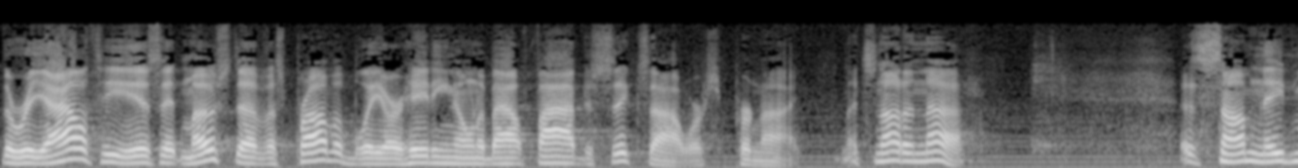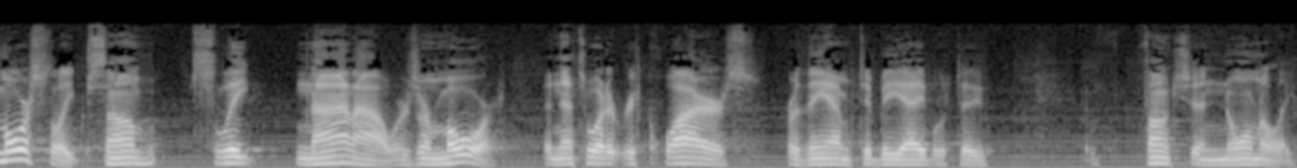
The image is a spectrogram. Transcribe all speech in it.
The reality is that most of us probably are hitting on about five to six hours per night. That's not enough. Some need more sleep. Some sleep nine hours or more, and that's what it requires for them to be able to function normally,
